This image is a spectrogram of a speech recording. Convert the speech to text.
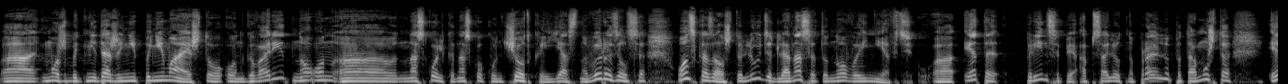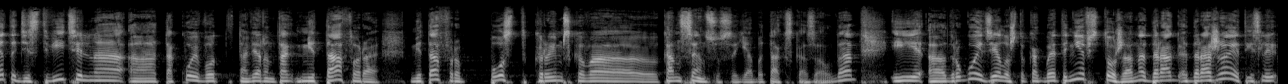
а, может быть, не даже не понимая, что он говорит, но он, а, насколько, насколько он четко и ясно выразился, он сказал, что люди для нас это новая нефть. Это принципе, абсолютно правильно, потому что это действительно а, такой вот, наверное, так, метафора, метафора посткрымского консенсуса, я бы так сказал, да. И а, другое дело, что как бы эта нефть тоже, она дорог, дорожает, если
